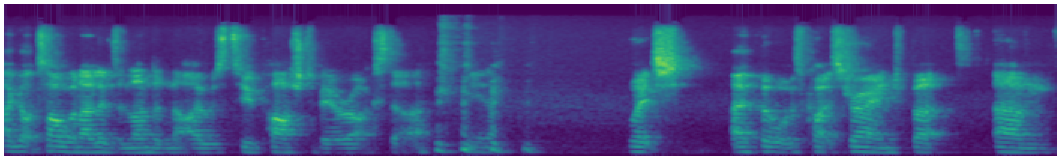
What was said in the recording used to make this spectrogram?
I got told when I lived in London that I was too posh to be a rock star, you know, which I thought was quite strange. But um,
